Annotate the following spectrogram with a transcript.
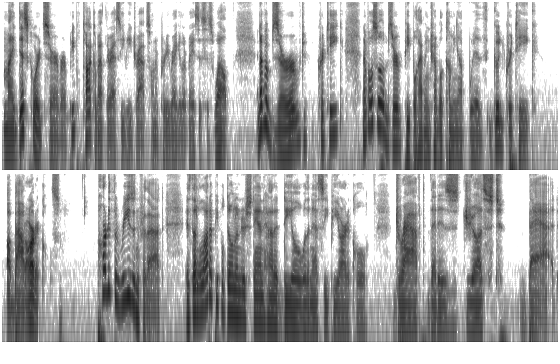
my Discord server, people talk about their SCP drafts on a pretty regular basis as well. And I've observed critique, and I've also observed people having trouble coming up with good critique about articles. Part of the reason for that is that a lot of people don't understand how to deal with an SCP article draft that is just bad.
